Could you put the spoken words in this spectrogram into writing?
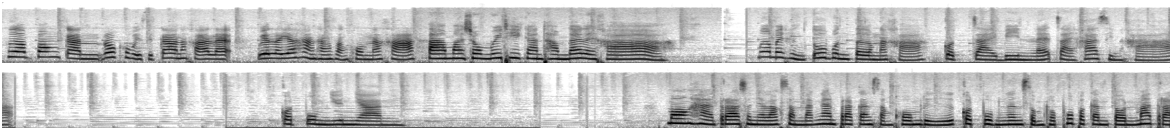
เพื่อป้องกันโรคโควิด -19 นะคะ และเว้นระยะห่างทางสังคมนะคะ ตามมาชมวิธีการทำได้เลยค่ะ เมื่อไปถึงตู้บุญเติมนะคะ กดจ่ายบินและจ่ายค่าสินค้า กดปุ่มยืนยัน มองหาตราสัญลักษณ์สำนักงานประกันสังคม หรือกดปุ่มเงินสมทบผู้ประกันตนมาตรา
